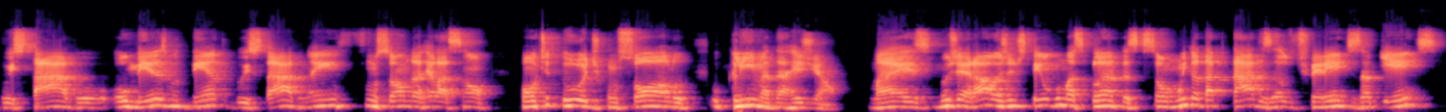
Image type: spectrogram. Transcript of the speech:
do estado, ou mesmo dentro do estado, né, em função da relação com altitude, com solo, o clima da região. Mas, no geral, a gente tem algumas plantas que são muito adaptadas aos diferentes ambientes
